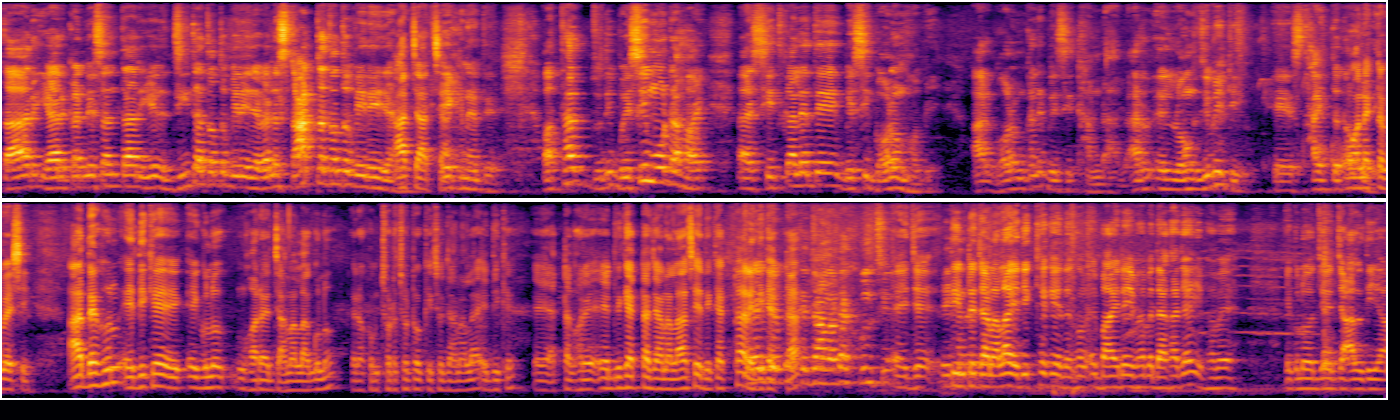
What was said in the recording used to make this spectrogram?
তার এয়ার কন্ডিশন তার ইয়ের জিটা তত বেড়ে যাবে মানে স্টার্টটা তত বেড়ে যাবে আচ্ছা, আচ্ছা। এখানেতে। অর্থাৎ যদি বেশি মোটা হয় শীতকালেতে বেশি গরম হবে। আর গরমকালে বেশি ঠান্ডা হবে। আর এর লংজিভিটি স্থায়িত্বটা অনেকটা বেশি। আর দেখুন এদিকে এগুলো ঘরের জানালাগুলো এরকম ছোট ছোট কিছু জানালা এদিকে একটা ঘরে এদিকে একটা জানালা আছে এদিকে একটা আর এদিকে একটা। জানলাটা খুলছি। এই যে তিনটে জানালা এদিক থেকে দেখুন এই বাইরে এইভাবে দেখা যায় এইভাবে এগুলো যে জাল দিয়া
